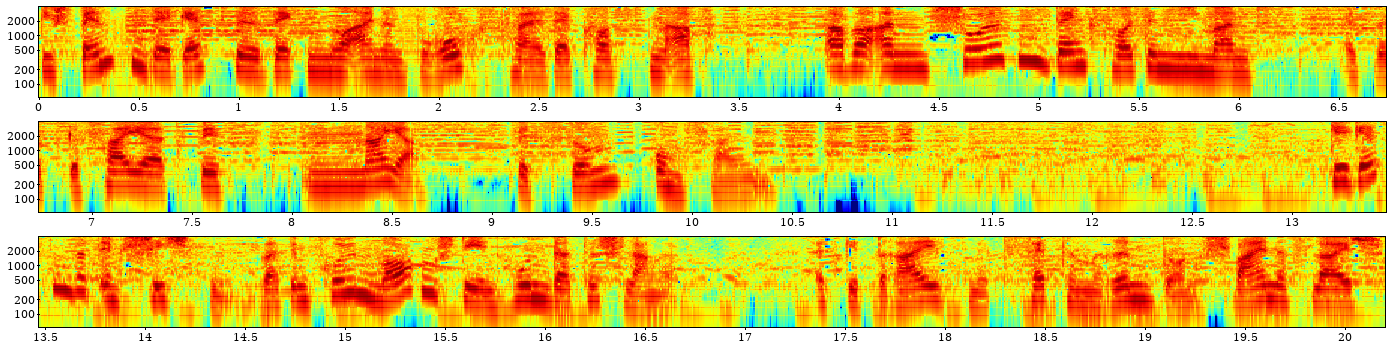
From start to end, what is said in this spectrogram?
Die Spenden der Gäste decken nur einen Bruchteil der Kosten ab. Aber an Schulden denkt heute niemand. Es wird gefeiert bis, naja, bis zum Umfallen. Gegessen wird in Schichten. Seit dem frühen Morgen stehen hunderte Schlange. Es gibt Reis mit fettem Rind und Schweinefleisch,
